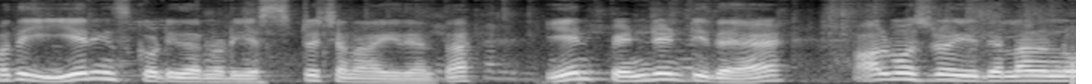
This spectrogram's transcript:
ಮತ್ತು ಇಯರಿಂಗ್ಸ್ ಕೊಟ್ಟಿದ್ದಾರೆ ನೋಡಿ, ಎಷ್ಟು ಚೆನ್ನಾಗಿದೆ ಅಂತ. ಏನು ಪೆಂಡೆಂಟ್ ಇದೆ? ಆಲ್ಮೋಸ್ಟ್ ಇದೆಲ್ಲನೂ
